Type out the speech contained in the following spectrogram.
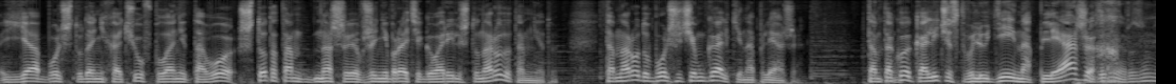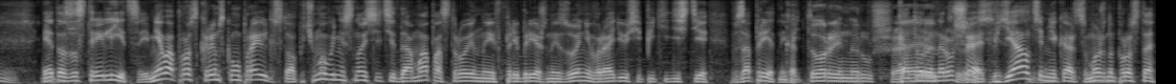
Я больше туда не хочу в плане того, что-то там наши в Жене братья говорили, что народу там нету. Там народу больше, чем гальки на пляже. Там такое количество людей на пляжах. Да, разумеется. Это застрелиться. И у меня вопрос к крымскому правительству. А почему вы не сносите дома, построенные в прибрежной зоне в радиусе 50, в запретной Которые нарушают. которые нарушают. В Ялте, мне кажется, можно просто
